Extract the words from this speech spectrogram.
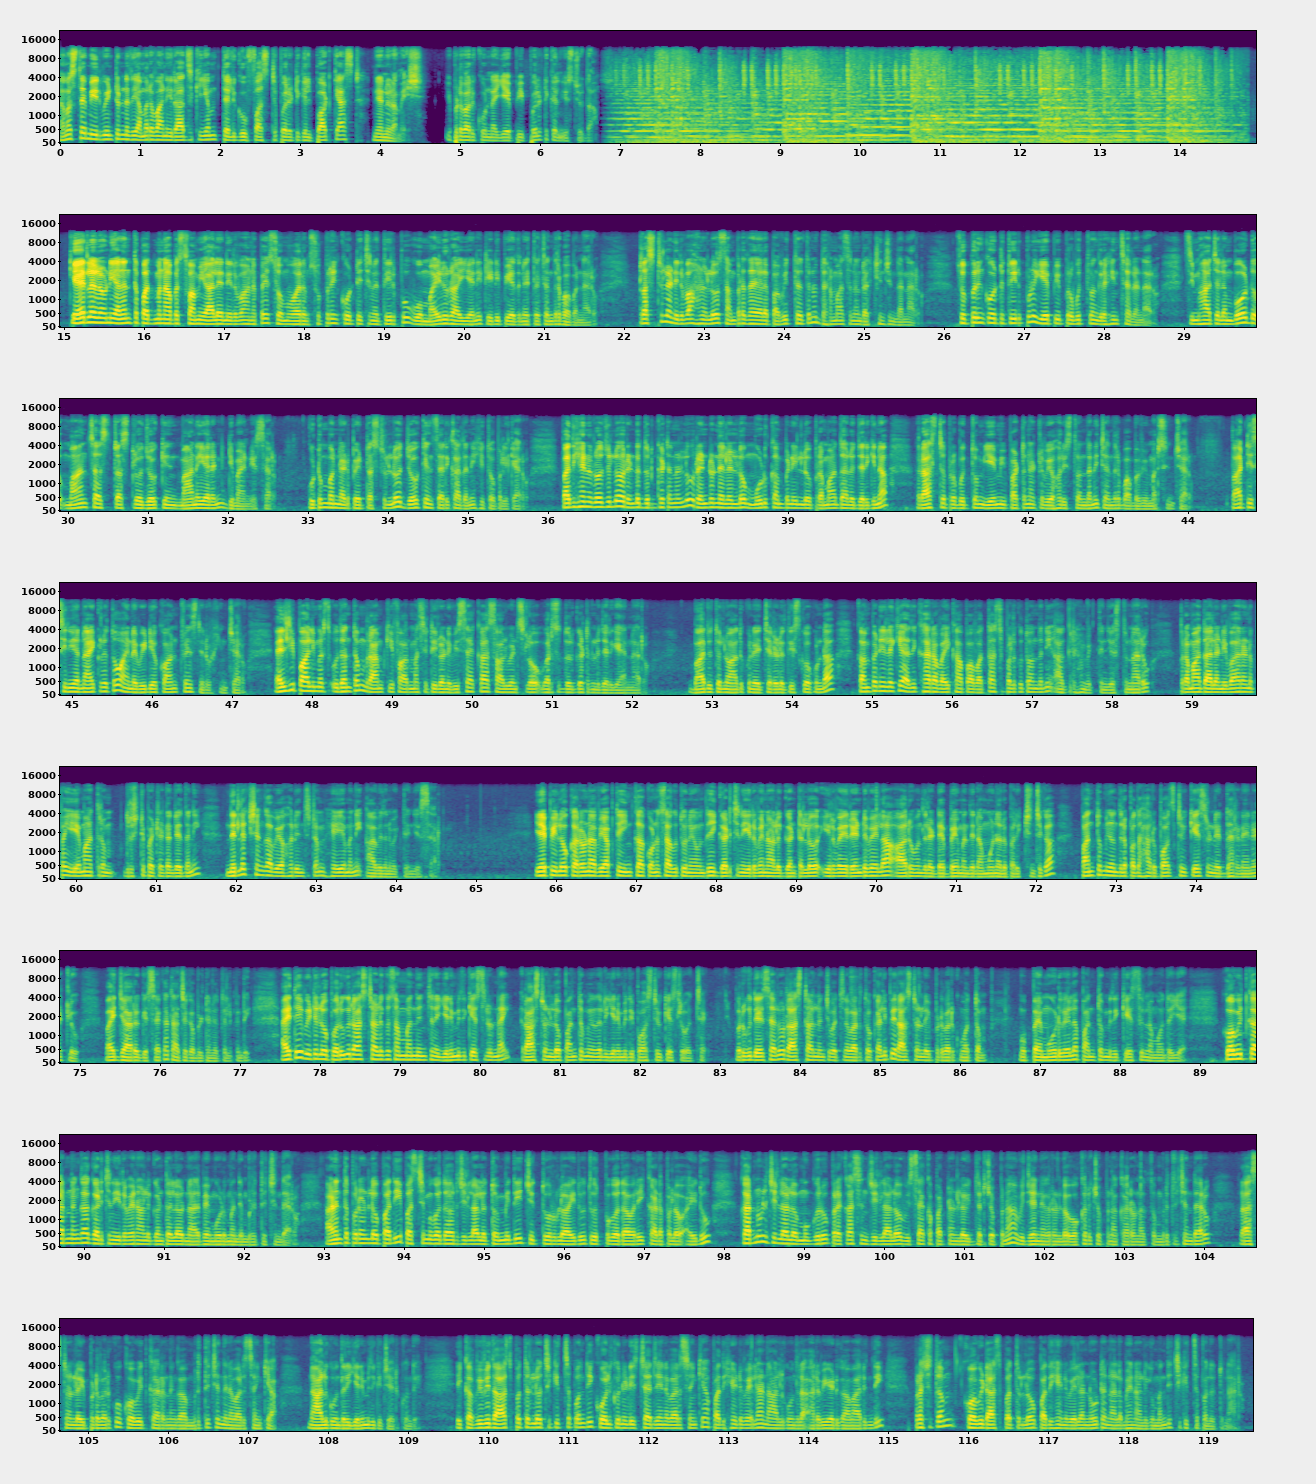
నమస్తే మీరు వింటున్నది అమరవాణి రాజకీయం తెలుగు ఫస్ట్ పొలిటికల్ పాడ్కాస్ట్. నేను రమేష్. ఇప్పటి వరకు ఉన్న ఏపీ పొలిటికల్ న్యూస్ చూద్దాం. కేరళలోని అనంత పద్మనాభస్వామి ఆలయ నిర్వహణపై సోమవారం సుప్రీంకోర్టు ఇచ్చిన తీర్పు ఓ మైలురాయి అని టీడీపీ అధినేత చంద్రబాబు అన్నారు. ట్రస్టుల నిర్వహణలో సంప్రదాయాల పవిత్రతను ధర్మాసనం రక్షించిందన్నారు. సుప్రీంకోర్టు తీర్పును ఏపీ ప్రభుత్వం గ్రహించాలన్నారు. సింహాచలం బోర్డు మాన్సాస్ ట్రస్ట్లో జోక్యం మానేయాలని డిమాండ్ చేశారు. కుటుంబం నడిపే ట్రస్టుల్లో జోక్యం సరికాదని హితో పలికారు పదిహేను రోజుల్లో రెండు దుర్ఘటనలు రెండు నెలల్లో మూడు కంపెనీల్లో ప్రమాదాలు జరిగినా రాష్ట్ర ప్రభుత్వం ఏమీ పట్టనట్లు వ్యవహరిస్తోందని చంద్రబాబు విమర్శించారు. పార్టీ సీనియర్ నాయకులతో ఆయన వీడియో కాన్ఫరెన్స్ నిర్వహించారు. ఎల్జీ పాలిమర్స్ ఉదంతం రామ్కీ ఫార్మాసిటీలోని విశాఖ సాల్వెంట్స్లో వరుస దుర్ఘటనలు జరిగాయన్నారు. బాధితులను ఆదుకునే చర్యలు తీసుకోకుండా కంపెనీలకే అధికార వైకాపా వత్తాసు పలుకుతోందని ఆగ్రహం వ్యక్తం చేస్తున్నారు. ప్రమాదాల నివారణపై ఏమాత్రం దృష్టి పెట్టడం లేదని నిర్లక్ష్యంగా వ్యవహరించడం హేయమని ఆవేదన వ్యక్తం చేశారు. ఏపీలో కరోనా వ్యాప్తి ఇంకా కొనసాగుతూనే ఉంది. గడిచిన ఇరవై నాలుగు గంటల్లో ఇరవై రెండు వేల ఆరు వందల డెబ్బై మంది నమూనాలు పరీక్షించగా పంతొమ్మిది వందల పదహారు పాజిటివ్ కేసులు నిర్ధారణ అయినట్లు వైద్య ఆరోగ్య శాఖ తాజాగా బులెటిన్లో తెలిపింది. అయితే వీటిలో పొరుగు రాష్ట్రాలకు సంబంధించిన ఎనిమిది కేసులున్నాయి. రాష్ట్రంలో పంతొమ్మిది వందల ఎనిమిది పాజిటివ్ కేసులు వచ్చాయి. పొరుగు దేశాలు రాష్ట్రాల నుంచి వచ్చిన వారితో కలిపి రాష్ట్రంలో ఇప్పటివరకు మొత్తం ముప్పై మూడు వేల పంతొమ్మిది కేసులు నమోదయ్యాయి. కోవిడ్ కారణంగా గడిచిన ఇరవై నాలుగు గంటల్లో నలభై మూడు మంది మృతి చెందారు. అనంతపురంలో పది పశ్చిమ గోదావరి జిల్లాలో తొమ్మిది చిత్తూరులో ఐదు తూర్పుగోదావరి కడపలో ఐదు కర్నూలు జిల్లాలో ముగ్గురు ప్రకాశం జిల్లాలో విశాఖపట్నంలో ఇద్దరు చొప్పున విజయనగరంలో ఒకరు చొప్పున కరోనాతో మృతి చెందారు. రాష్ట్రంలో ఇప్పటివరకు కోవిడ్ కారణంగా మృతి చెందిన వారి సంఖ్య నాలుగు వందల ఎనిమిదికి చేరుకుంది. ఇక వివిధ ఆసుపత్రుల్లో చికిత్స పొంది కోలుకుని డిశ్చార్జ్ అయిన వారి సంఖ్య పదిహేడు వేల నాలుగు వందల అరవై ఏడుగా మారింది. ప్రస్తుతం కోవిడ్ ఆసుపత్రుల్లో పదిహేను వేల నూట నలభై నాలుగు మంది చికిత్స పొందుతున్నారు.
